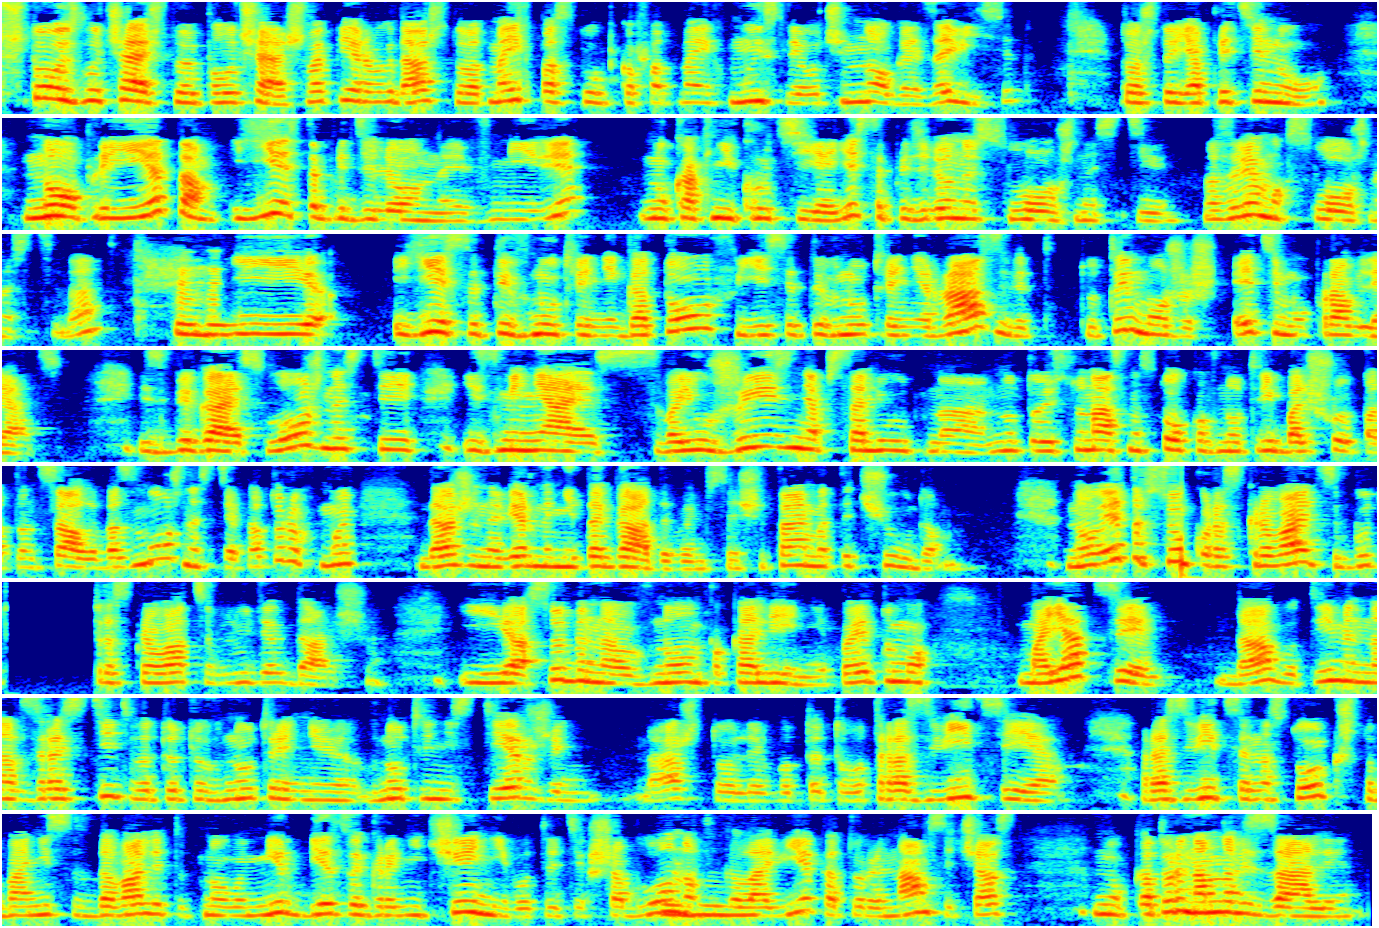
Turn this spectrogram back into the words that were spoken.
что излучаешь, что и получаешь. Во-первых, да, что от моих поступков, от моих мыслей очень многое зависит, то, что я притяну. Но при этом есть определенные в мире ну, как ни крути, а есть определенные сложности, назовем их сложности, да, угу. и если ты внутренне готов, если ты внутренне развит, то ты можешь этим управлять избегая сложностей, изменяя свою жизнь абсолютно. Ну, то есть у нас настолько внутри большой потенциал и возможности, о которых мы даже, наверное, не догадываемся, считаем это чудом. Но это все раскрывается, будет раскрываться в людях дальше. И особенно в новом поколении. Поэтому моя цель, да, вот именно взрастить вот эту внутреннюю, внутренний стержень, да, что ли, вот это вот развитие, развитие настолько, чтобы они создавали этот новый мир без ограничений вот этих шаблонов mm -hmm. в голове, которые нам сейчас, ну, которые нам навязали.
